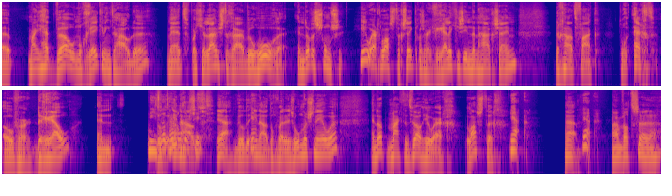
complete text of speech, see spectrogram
Uh, maar je hebt wel nog rekening te houden met wat je luisteraar wil horen. En dat is soms heel erg lastig. Zeker als er relletjes in Den Haag zijn. Dan gaat het vaak toch echt over de rel. En niet wat de inhoud, zit. Ja, wil de inhoud nog wel eens ondersneeuwen. En dat maakt het wel heel erg lastig. Ja. Ja. ja. Maar wat uh,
